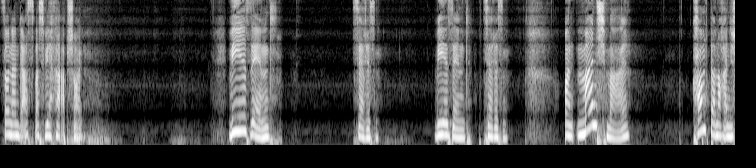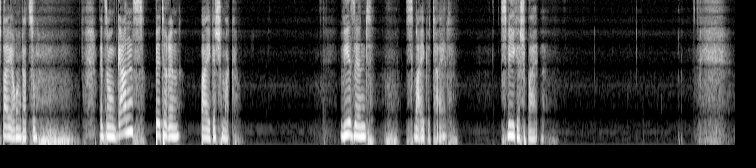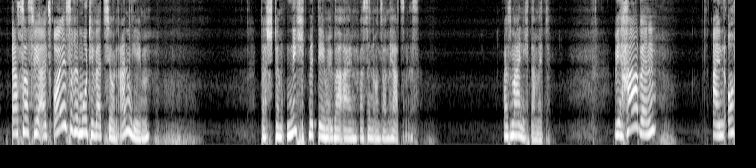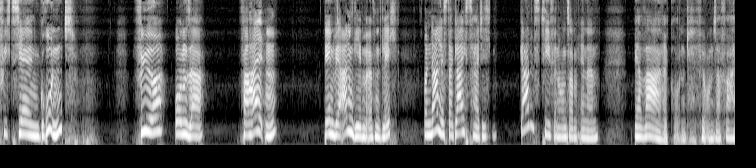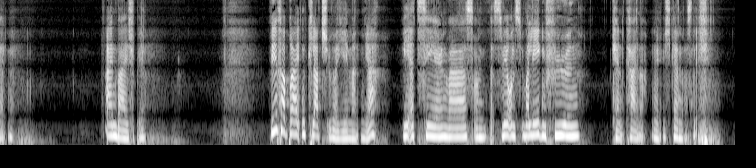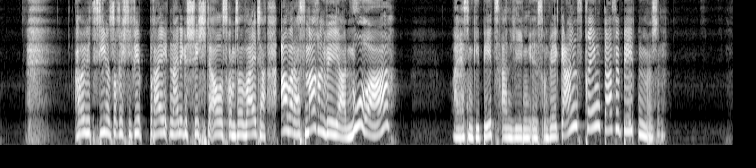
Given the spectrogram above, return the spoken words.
sondern das, was wir verabscheuen. Wir sind zerrissen. Wir sind zerrissen. Und manchmal kommt da noch eine Steigerung dazu. Mit so einem ganz bitteren Beigeschmack. Wir sind zweigeteilt, zwiegespalten. Das, was wir als äußere Motivation angeben, das stimmt nicht mit dem überein, was in unserem Herzen ist. Was meine ich damit? Wir haben einen offiziellen Grund für unser Verhalten, den wir angeben öffentlich, und dann ist da gleichzeitig ganz tief in unserem Innern der wahre Grund für unser Verhalten. Ein Beispiel. Wir verbreiten Klatsch über jemanden, ja? Wir erzählen was und dass wir uns überlegen fühlen, kennt keiner. Nee, ich kenne das nicht. Aber wir ziehen es so richtig, wir breiten eine Geschichte aus und so weiter. Aber das machen wir ja nur, weil das ein Gebetsanliegen ist und wir ganz dringend dafür beten müssen.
